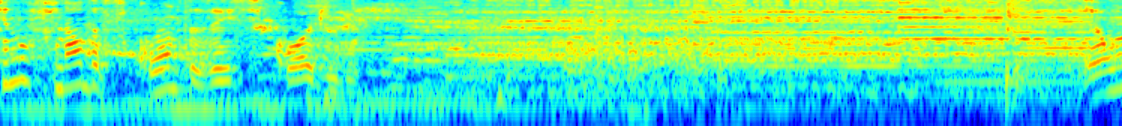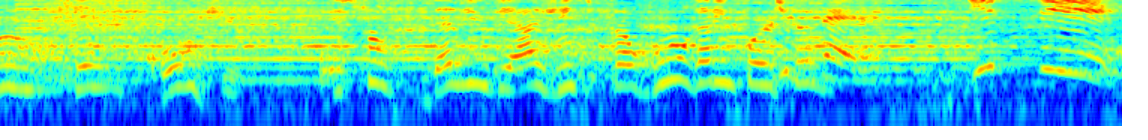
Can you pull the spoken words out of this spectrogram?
que no final das contas é esse código? É um QR Code. Isso deve enviar a gente para algum lugar importante. Espera, e se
